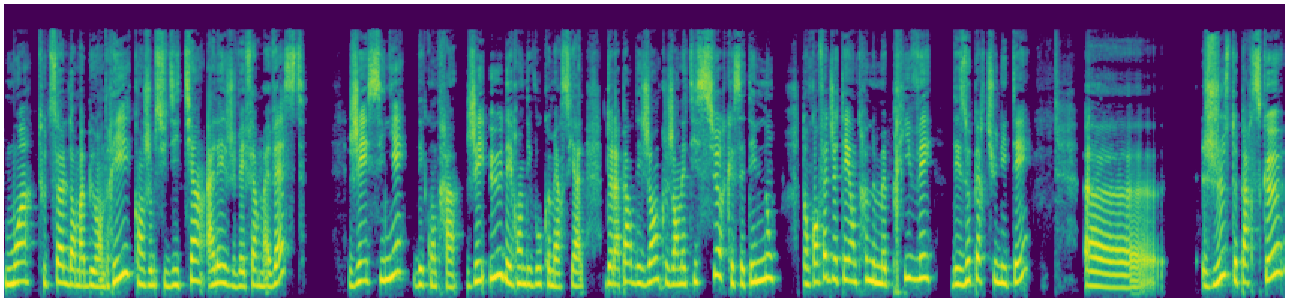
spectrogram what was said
Moi, toute seule dans ma buanderie, quand je me suis dit tiens, allez, je vais faire ma veste, j'ai signé des contrats, j'ai eu des rendez-vous commerciaux de la part des gens que j'en étais sûre que c'était non. Donc en fait, j'étais en train de me priver des opportunités euh, juste parce que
